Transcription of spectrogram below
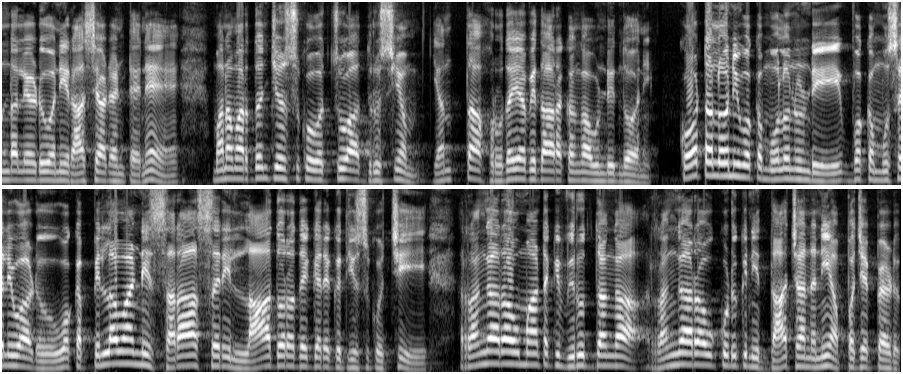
ఉండలేడు అని రాశాడంటేనే మనం అర్థం చేసుకోవచ్చు ఆ దృశ్యం ఎంత హృదయ విదారకంగా ఉండిందో అని. కోటలోని ఒక మూల నుండి ఒక ముసలివాడు ఒక పిల్లవాడిని సరాసరి లాదొర దగ్గరకు తీసుకొచ్చి రంగారావు మాటకి విరుద్ధంగా రంగారావు కొడుకుని దాచానని అప్పచెప్పాడు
